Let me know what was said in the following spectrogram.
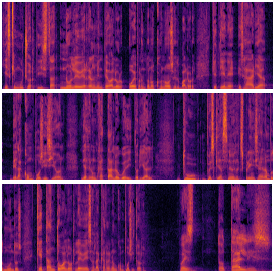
y es que mucho artista no le ve realmente valor o de pronto no conoce el valor que tiene esa área de la composición, de hacer un catálogo editorial. Tú, pues que has tenido esa experiencia en ambos mundos, ¿qué tanto valor le ves a la carrera de un compositor? Pues total, es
